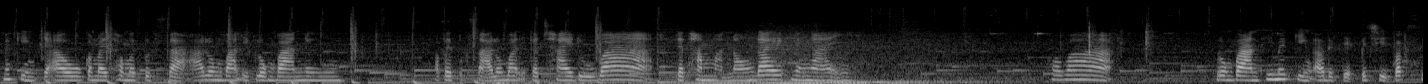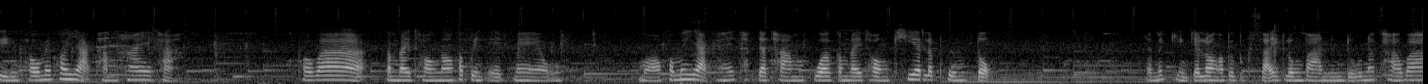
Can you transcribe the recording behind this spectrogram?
แม่กิ่งจะเอากำไรทองไปปรึกษาโรงพยาบาลอีกโรงพยาบาลหนึ่งเอาไปปรึกษาโรงพยาบาลเอกชัยดูว่าจะทำหมันน้องได้ยังไง เพราะว่าโรงพยาบาลที่แม่กิ่งเอาเด็กๆไปฉีดวัคซีนเขาไม่ค่อยอยากทำให้ค่ะ เพราะว่ากำไรทองน้องเขาเป็นเอดแมว หมอเขาไม่อยากให้จะทำกลัวกำไรทองเครียดและภูมิตก แต่แม่กิ่งจะลองเอาไปปรึกษาอีกโรงพยาบาลหนึ่งดูนะคะว่า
